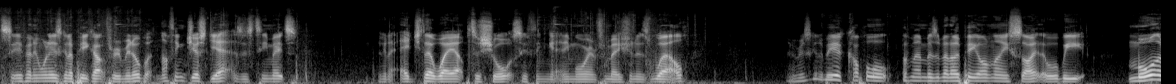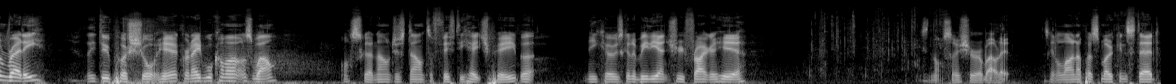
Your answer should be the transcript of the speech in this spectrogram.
See if anyone is going to peek out through middle, but nothing just yet as his teammates are going to edge their way up to short, see if they can get any more information as well. There is going to be a couple of members of NIP on the site that will be more than ready if they do push short here. Grenade will come out as well. Oscar now just down to 50 HP, but Nico is going to be the entry fragger here. He's not so sure about it. He's going to line up a smoke instead.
